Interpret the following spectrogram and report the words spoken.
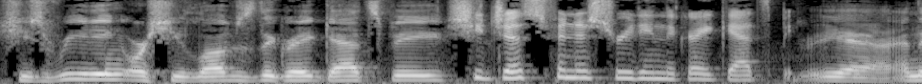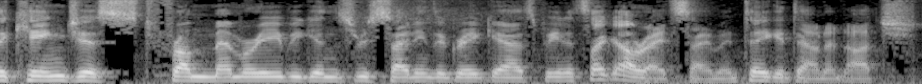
she's reading or she loves The Great Gatsby. She just finished reading The Great Gatsby. Yeah, and the king just from memory begins reciting The Great Gatsby, and it's like, all right, Simon, take it down a notch.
